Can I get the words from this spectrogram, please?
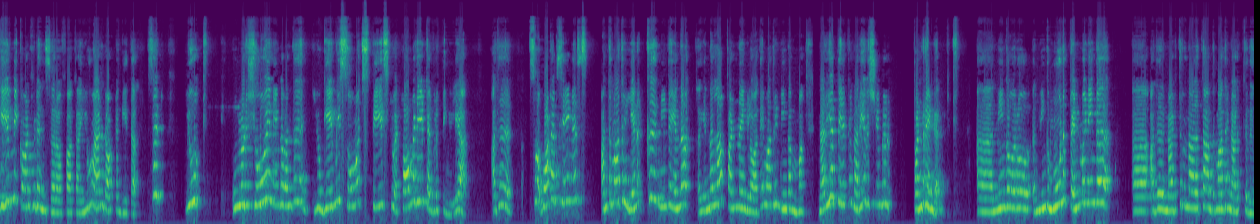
gave me confidence sir அஃபாக்கா you and doctor Geetha sir you உங்களோட ஷோவை நீங்க வந்து you gave me so much space to accommodate everything இல்லையா? அது so what I'm saying is அந்த மாதிரி எனக்கு நீங்க என்ன என்னெல்லாம் பண்ணீங்களோ அதே மாதிரி நீங்க நிறைய பேருக்கு நிறைய விஷயங்கள் பண்றீங்க நீங்க ஒரு நீங்க மூணு பெண்மணிங்க அது நடத்துறதுனால தான் அந்த மாதிரி நடக்குது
